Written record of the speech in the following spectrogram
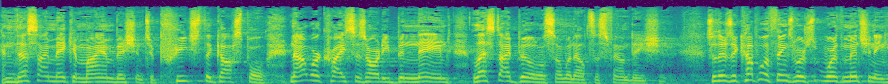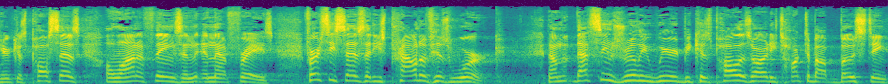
And thus I make it my ambition to preach the gospel, not where Christ has already been named, lest I build on someone else's foundation. So there's a couple of things worth mentioning here because Paul says a lot of things in, in that phrase. First, he says that he's proud of his work. Now, that seems really weird because Paul has already talked about boasting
